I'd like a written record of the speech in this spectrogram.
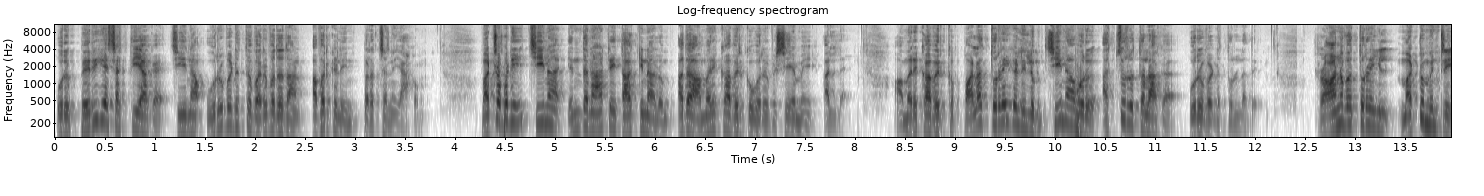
ஒரு பெரிய சக்தியாக சீனா உருவெடுத்து வருவதுதான் அவர்களின் பிரச்சனையாகும். மற்றபடி சீனா எந்த நாட்டை தாக்கினாலும் அது அமெரிக்காவிற்கு ஒரு விஷயமே அல்ல. அமெரிக்காவிற்கு பல துறைகளிலும் சீனா ஒரு அச்சுறுத்தலாக உருவெடுத்துள்ளது. இராணுவத்துறையில் மட்டுமின்றி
